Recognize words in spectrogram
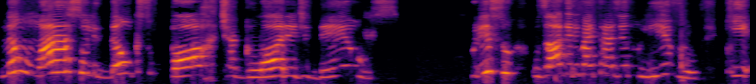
Não há solidão que suporte a glória de Deus. Por isso, o Zagari vai trazer no livro que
